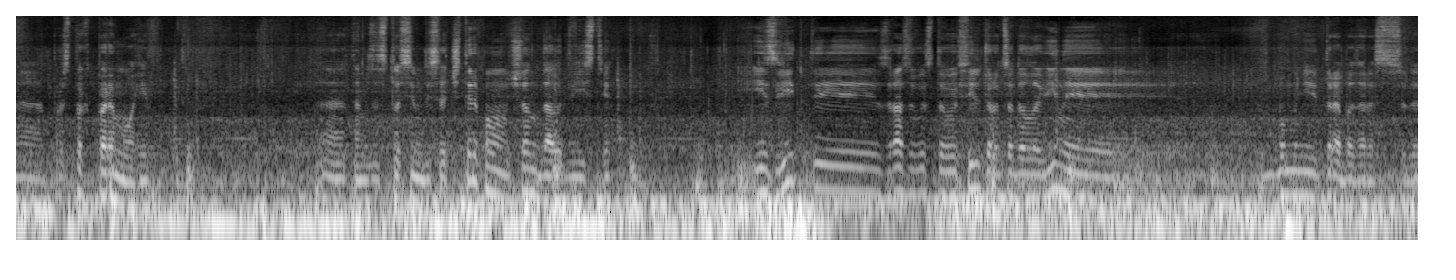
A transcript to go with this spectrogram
е, проспект Перемоги. Е, там за 174, по-моєму, що дали 200. І звідти зразу виставив фільтр це до лавіни, бо мені треба зараз сюди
